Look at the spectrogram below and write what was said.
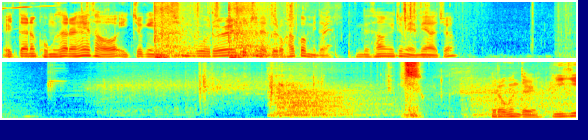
일단은 공사를 해서 이쪽에 있는 친구를 쫓아내도록 할 겁니다. 근데 상황이 좀 애매하죠? 여러분들 이게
